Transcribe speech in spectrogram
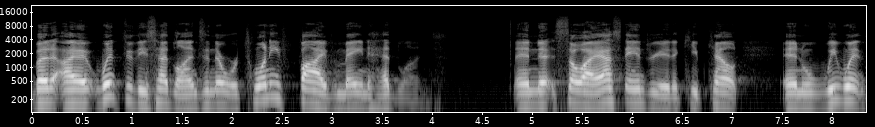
But I went through these headlines, and there were 25 main headlines. And so I asked Andrea to keep count, and we went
